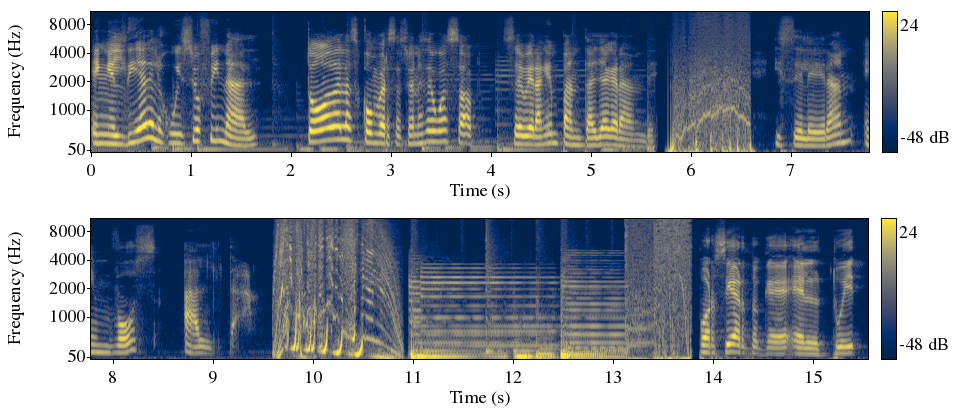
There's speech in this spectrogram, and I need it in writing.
en el día del juicio final, todas las conversaciones de WhatsApp se verán en pantalla grande y se leerán en voz alta. Por cierto, que el tweet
